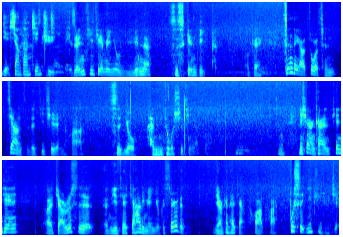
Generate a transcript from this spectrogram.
也相当艰巨。人机界面用语音呢？是 skin deep，OK，真的要做成这样子的机器人的话，是有很多事情要做。嗯，嗯，你想想看，天天，呃，假如是呃你在家里面有个 servant，你要跟他讲的话的话，不是一句就解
